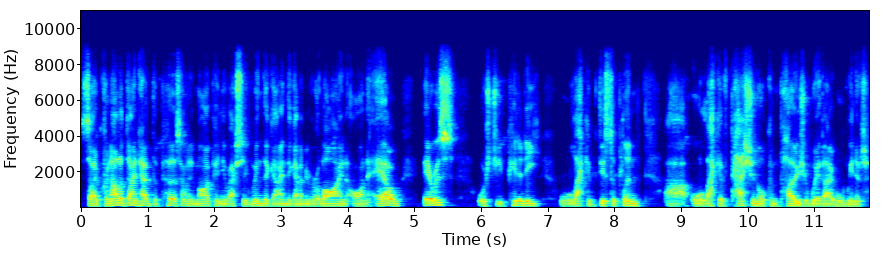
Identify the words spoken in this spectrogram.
So Cronulla don't have the person, in my opinion, to actually win the game. They're going to be relying on our errors or stupidity or lack of discipline uh, or lack of passion or composure where they will win it.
